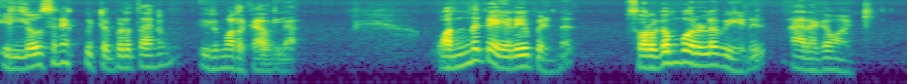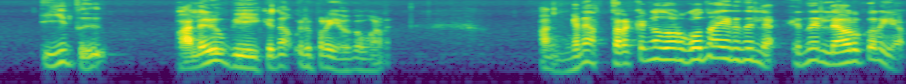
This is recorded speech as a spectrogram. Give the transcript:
ഇല്ലോസിനെ കുറ്റപ്പെടുത്താനും ഇത് മറക്കാറില്ല. വന്ന് കയറിയ പെണ്ണ് സ്വർഗം പോലുള്ള വീട് നരകമാക്കി. ഇത് പലരും ഉപയോഗിക്കുന്ന ഒരു പ്രയോഗമാണ്. അങ്ങനെ അത്രക്കങ്ങ് സ്വർഗമൊന്നും എന്ന് എല്ലാവർക്കും അറിയാം.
